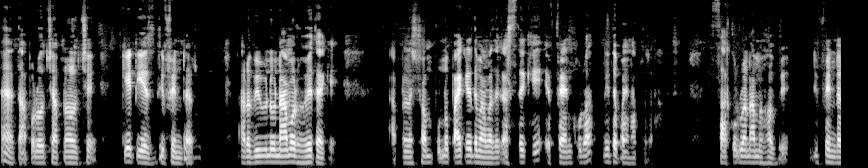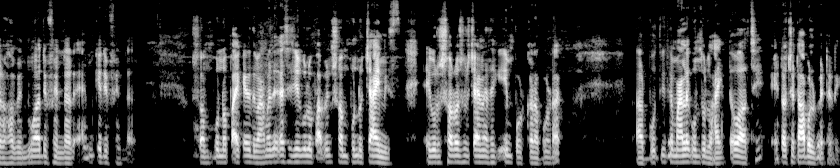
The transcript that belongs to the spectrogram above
হ্যাঁ তারপর হচ্ছে আপনার হচ্ছে কেটিএস ডিফেন্ডার আরও বিভিন্ন নামর হয়ে থাকে। আপনারা সম্পূর্ণ পাইকারি দামে আমাদের কাছ থেকে এই ফ্যানগুলো নিতে পারেন আপনারা। সাকুরা নামে হবে ডিফেন্ডার হবে Noah defender M K defender সম্পূর্ণ পাইকারি দামে। আমাদের কাছে যেগুলো পাবেন সম্পূর্ণ চাইনিজ এগুলো সরাসরি চায়না থেকে ইম্পোর্ট করা প্রোডাক্ট আর প্রতিটা মালে কিন্তু লাইট দেওয়া আছে। এটা হচ্ছে double battery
